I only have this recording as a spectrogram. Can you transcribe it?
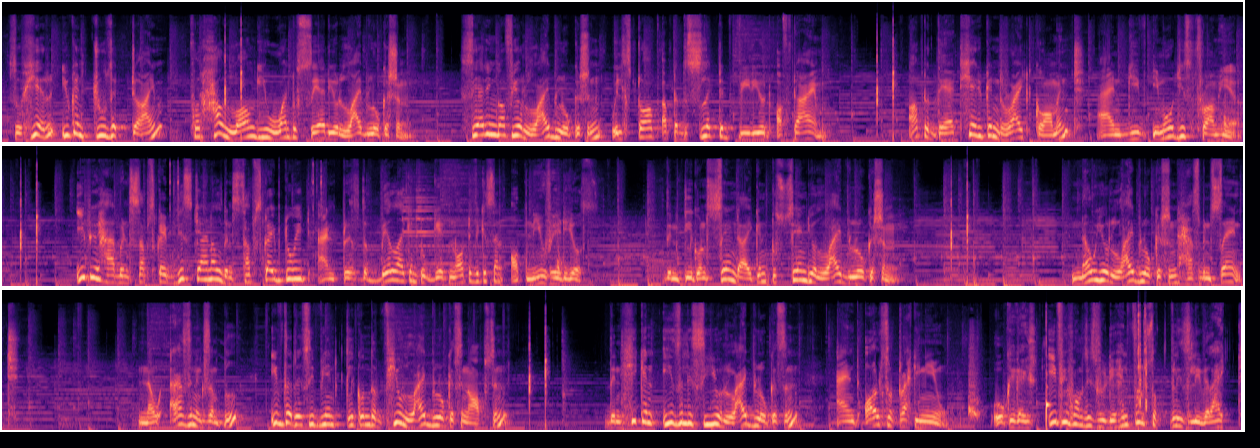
So here you can choose a time for how long you want to share your live location. Sharing of your live location will stop after the selected period of time. After that here you can write comment and give emojis from here. If you haven't subscribed this channel then subscribe to it and press the bell icon to get notification of new videos. Then click on send icon to send your live location. Now your live location has been sent. Now as an example, if the recipient click on the view live location option, then he can easily see your live location and also tracking you. Okay guys, if you found this video helpful so please leave a like.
